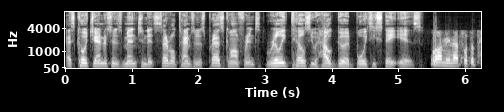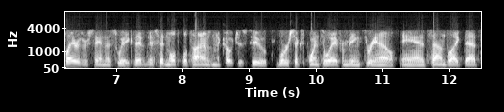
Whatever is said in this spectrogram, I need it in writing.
as Coach Anderson has mentioned it several times in his press conference, really tells you how good Boise State is. Well, I mean that's what the players are saying this week. They've, they've said multiple times, and the coaches too. We're six points away from being three and zero, oh. and it sounds like that's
